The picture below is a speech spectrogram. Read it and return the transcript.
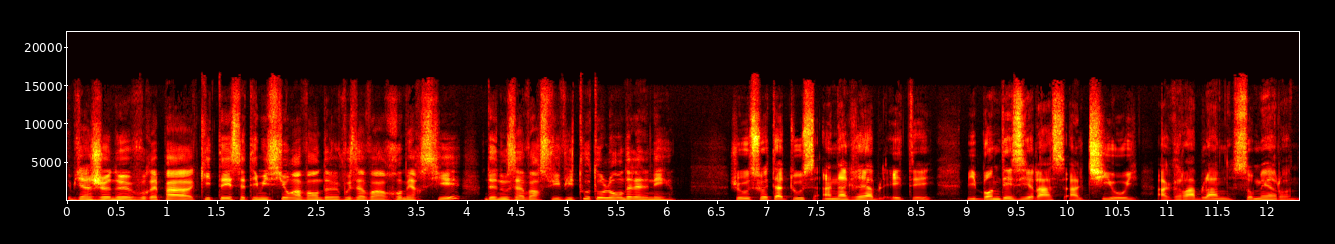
Eh bien, je ne voudrais pas quitter cette émission avant de vous avoir remercié de nous avoir suivis tout au long de l'année. Je vous souhaite à tous un agréable été. Mi bon desiras al ciui agrablan someron.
